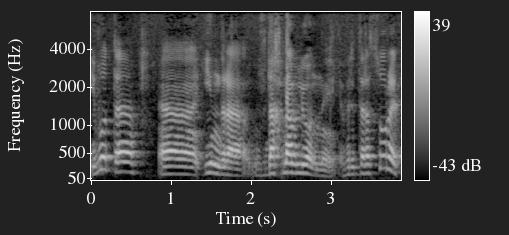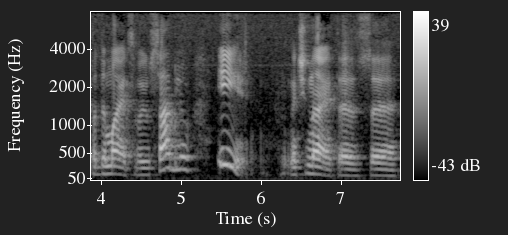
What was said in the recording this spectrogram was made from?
И вот э, э, Индра, вдохновленный Вритрасурой, поднимает свою саблю и начинает э, с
